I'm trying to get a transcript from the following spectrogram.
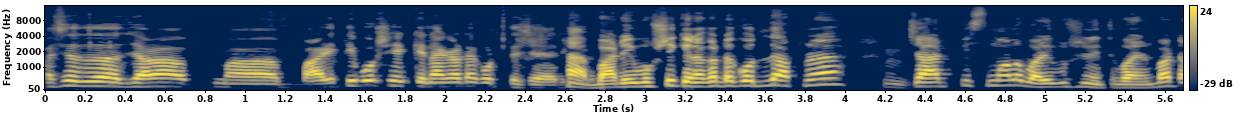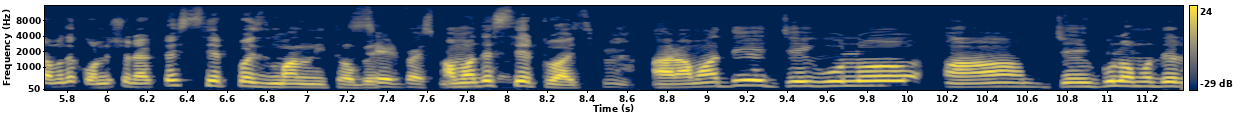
আচ্ছা দাদা যারা বাড়িতে বসে কেনাকাটা করতে চায় হ্যাঁ বাড়ি বসে কেনাকাটা করলে আপনারা চার পিস মালও বাড়ি বসে নিতে পারেন বাট আমাদের কন্ডিশন একটাই সেট ওয়াইজ মাল নিতে হবে। আমাদের সেট ওয়াইজ আর আমাদের যেগুলো যেগুলো আমাদের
